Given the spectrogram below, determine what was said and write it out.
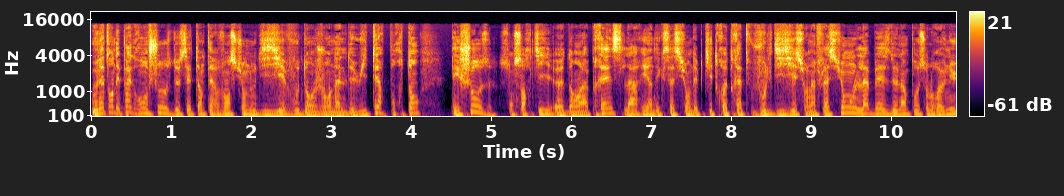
Vous n'attendez pas grand-chose de cette intervention, nous disiez-vous, dans le journal de 8 Pourtant, des choses sont sorties euh, dans la presse. La réindexation des petites retraites, vous le disiez, sur l'inflation, la baisse de l'impôt sur le revenu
